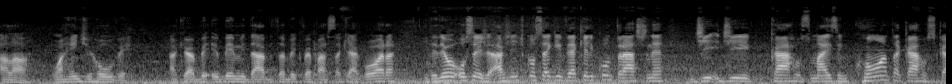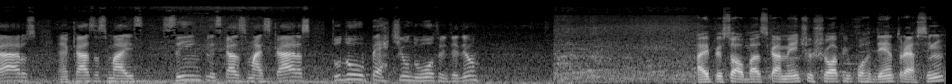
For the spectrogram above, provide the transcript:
Olha lá, uma Range Rover. Aqui, ó, a BMW também que vai passar aqui agora. Entendeu? Ou seja, a gente consegue ver aquele contraste, né? De, de carros mais em conta, carros caros, é, casas mais simples, casas mais caras, tudo pertinho do outro, entendeu? Aí, pessoal, basicamente o shopping por dentro é assim,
